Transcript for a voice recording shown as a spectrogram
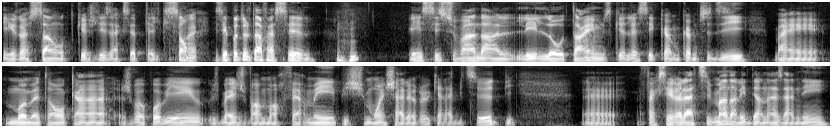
et ressentent que je les accepte tels qu'ils sont. Ouais. C'est pas tout le temps facile. Mhm. Et c'est souvent dans les low times que là, c'est comme, comme tu dis, ben, moi, mettons, quand je vais pas bien, ben, je vais me refermer, puis je suis moins chaleureux qu'à l'habitude. Puis, euh, fait que c'est relativement dans les dernières années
